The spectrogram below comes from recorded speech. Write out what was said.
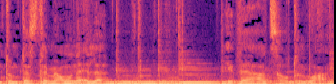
أنتم تستمعون إلى إذاعة صوت الوعي.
